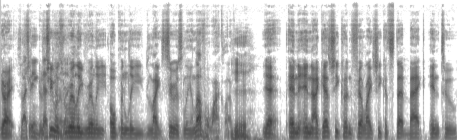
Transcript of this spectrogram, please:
Right. So I she, think she was like- really, really openly, like seriously in love with Wyclef. Yeah. Yeah, and and I guess she couldn't feel like she could step back into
